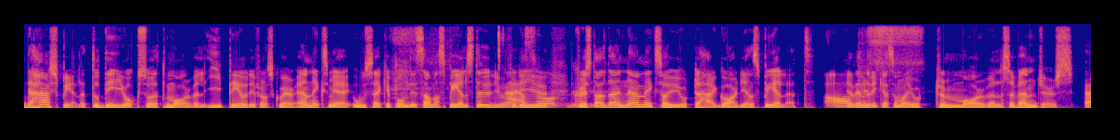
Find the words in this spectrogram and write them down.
det här spelet och det är ju också ett Marvel IP och det är från Square Enix men jag är osäker på om det är samma spelstudio. Nej, för det är ju alltså- Crystal Dynamics har ju gjort det här Guardian-spelet. Ja, jag vet inte vilka som har gjort Marvels Avengers. eh,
